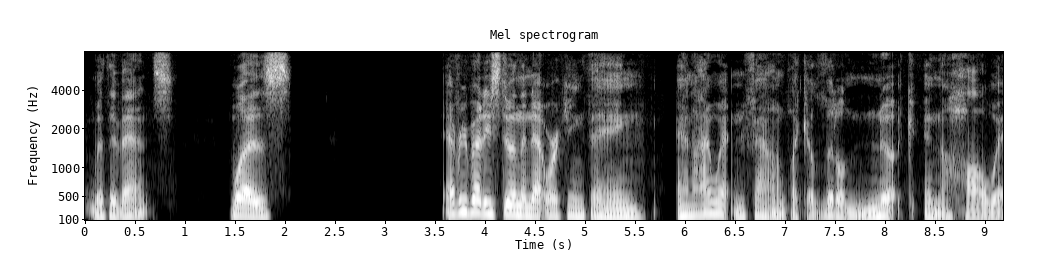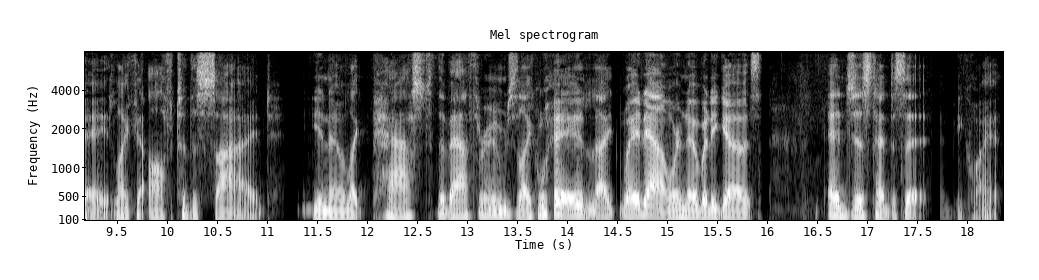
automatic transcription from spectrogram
with events, was everybody's doing the networking thing. And I went and found like a little nook in the hallway, like off to the side. You know, like past the bathrooms, like way, like way down where nobody goes, and just had to sit and be quiet.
